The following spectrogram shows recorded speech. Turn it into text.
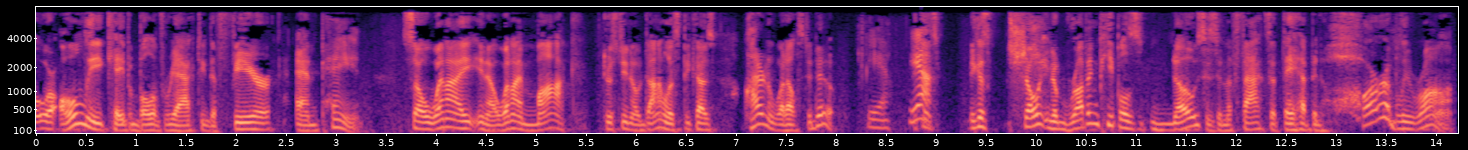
are only capable of reacting to fear and pain. So when I, you know, when I mock Christine O'Donnell, it's because I don't know what else to do. Yeah. Yeah. Because, because showing, you know, rubbing people's noses in the fact that they have been horribly wrong.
